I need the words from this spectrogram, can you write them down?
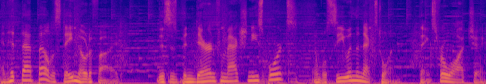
and hit that bell to stay notified. This has been Darren from Akshon Esports, and we'll see you in the next one. Thanks for watching.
